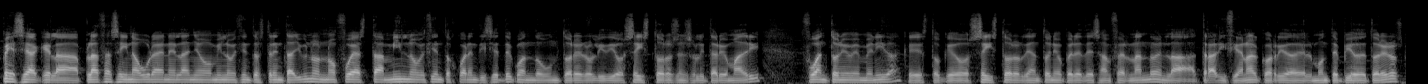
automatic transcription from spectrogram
Pese a que la plaza se inaugura en el año 1931, no fue hasta 1947 cuando un torero lidió seis toros en solitario en Madrid. Fue Antonio Bienvenida, que estoqueó seis toros de Antonio Pérez de San Fernando en la tradicional corrida del Montepío de Toreros.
